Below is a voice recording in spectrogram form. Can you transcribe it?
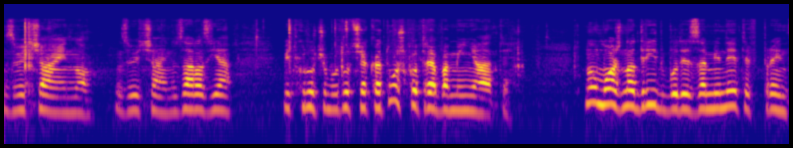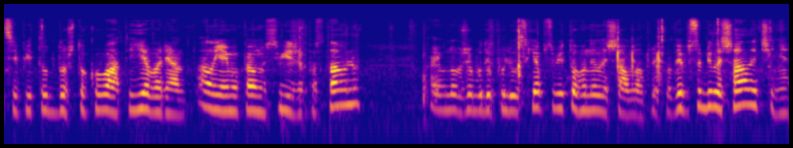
Звичайно, звичайно. Зараз я відкручу, бо тут ще катушку треба міняти. Ну, можна дріт буде замінити, в принципі, тут доштукувати. Є варіант. Але я йому, певно, свіже поставлю. Хай воно вже буде по-людськи. Я б собі того не лишав, наприклад. Ви б собі лишали чи ні?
